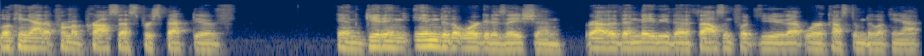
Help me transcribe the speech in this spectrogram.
looking at it from a process perspective, and getting into the organization rather than maybe the thousand foot view that we're accustomed to looking at.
